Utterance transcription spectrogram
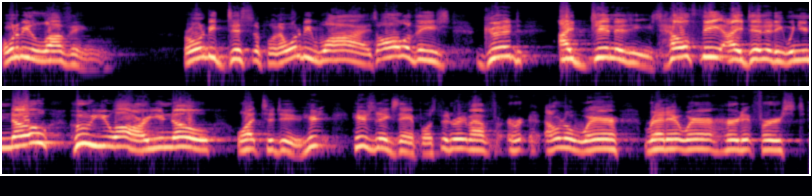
I want to be loving. Or I want to be disciplined. I want to be wise. All of these good identities, healthy identity. When you know who you are, you know what to do. Here, here's an example. It's been written about, I don't know where read it, where I heard it first,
